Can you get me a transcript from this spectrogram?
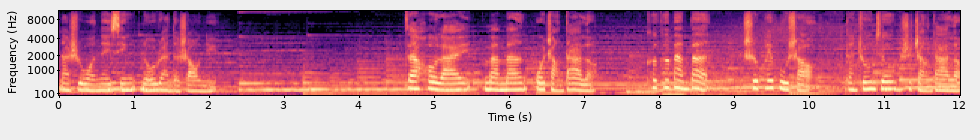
那是我内心柔软的少女。再后来，慢慢我长大了，磕磕绊绊，吃亏不少，但终究是长大了。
